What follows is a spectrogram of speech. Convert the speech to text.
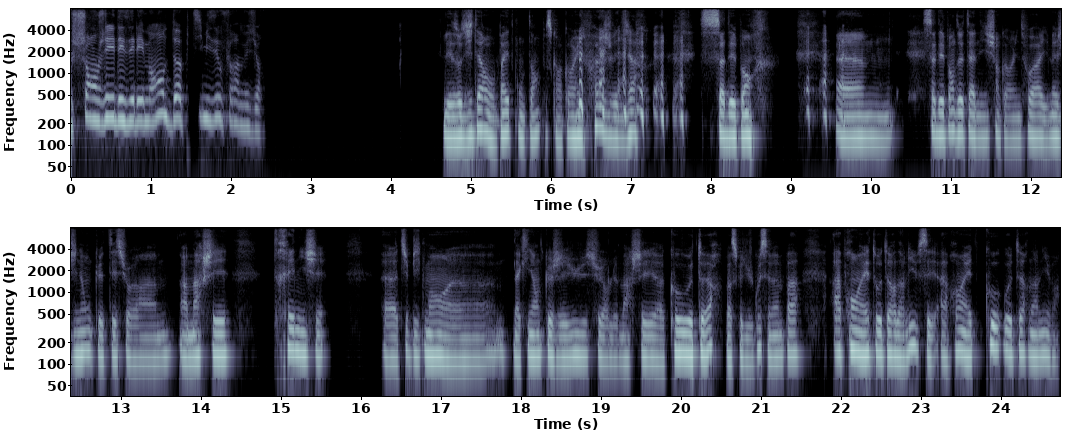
changer des éléments, d'optimiser au fur et à mesure. Les auditeurs vont pas être contents parce qu'encore une fois, je vais dire, ça dépend. Euh, ça dépend de ta niche, encore une fois. Imaginons que tu es sur un, marché très niché. Euh, typiquement, euh, la cliente que j'ai eue sur le marché euh, co-auteur, parce que du coup, c'est même pas apprends à être auteur d'un livre, c'est apprends à être co-auteur d'un livre.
